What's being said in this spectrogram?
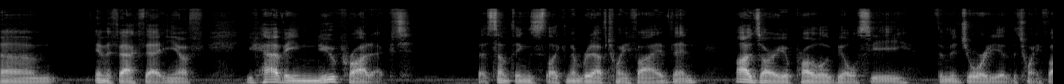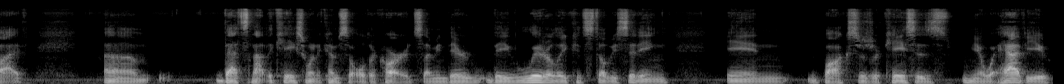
Um, in the fact that you know if you have a new product that something's like numbered out of 25, then odds are you'll probably be able to see the majority of the 25. Um, that's not the case when it comes to older cards. I mean, they're they literally could still be sitting in boxes or cases, you know, what have you,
